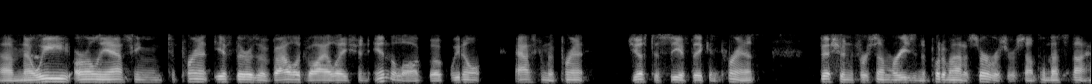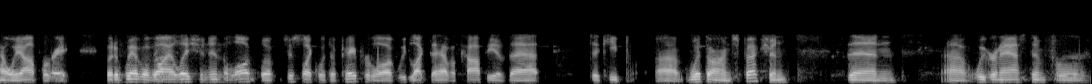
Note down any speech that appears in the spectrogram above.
Um, now we are only asking to print if there is a valid violation in the logbook. We don't ask them to print just to see if they can print, fishing for some reason to put them out of service or something. That's not how we operate. But if we have a violation in the logbook, just like with a paper log, we'd like to have a copy of that to keep uh, with our inspection. Then uh, we're going to ask them for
